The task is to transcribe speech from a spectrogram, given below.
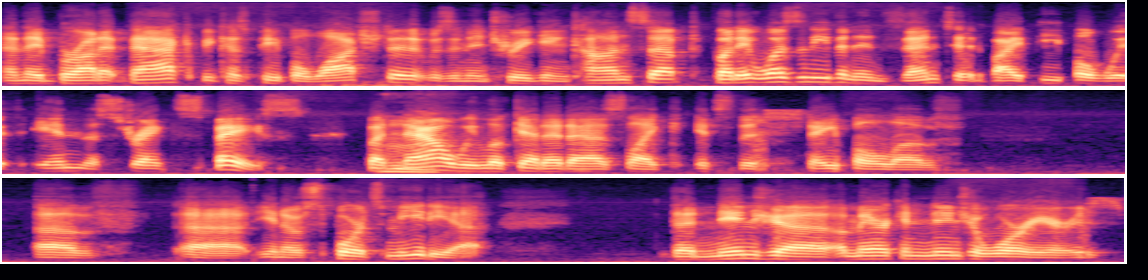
And they brought it back because people watched it. It was an intriguing concept, but it wasn't even invented by people within the strength space. But Hmm. now we look at it as like it's the staple of of uh, you know sports media. The Ninja American Ninja Warrior is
